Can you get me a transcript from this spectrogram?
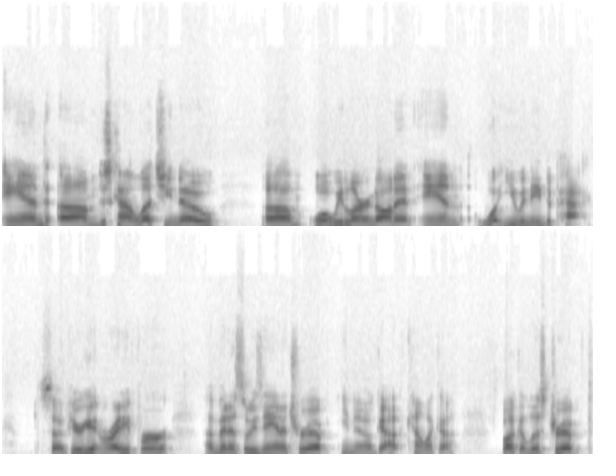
and um, just kind of let you know um, what we learned on it and what you would need to pack. So if you're getting ready for a Venice, Louisiana trip, you know, got kind of like a bucket list trip,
